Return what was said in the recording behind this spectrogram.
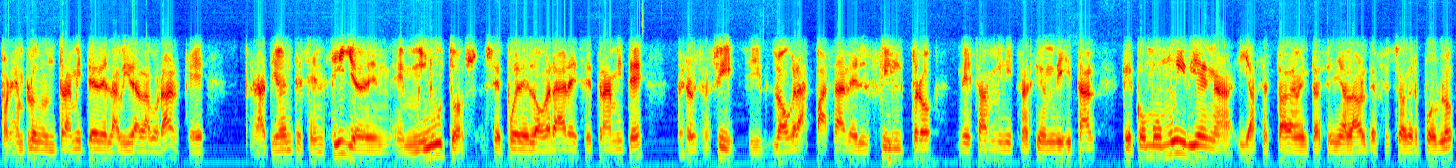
por ejemplo, de un trámite de la vida laboral que relativamente sencillo, en, en minutos se puede lograr ese trámite, pero eso sí, si logras pasar el filtro de esa administración digital, que como muy bien ha- y acertadamente ha señalado el defensor del pueblo,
